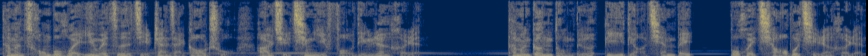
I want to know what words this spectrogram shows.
他们从不会因为自己站在高处而去轻易否定任何人，他们更懂得低调谦卑，不会瞧不起任何人，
